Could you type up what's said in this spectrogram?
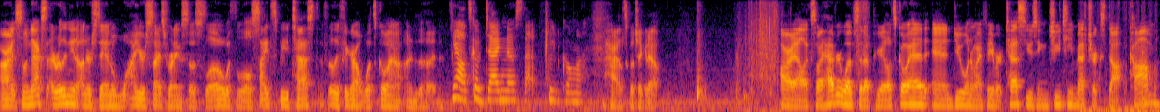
All right, so next I really need to understand why your site's running so slow with a little site speed test to really figure out what's going on under the hood. Yeah, let's go diagnose that food coma. All right, let's go check it out. All right, Alex, so I have your website up here. Let's go ahead and do one of my favorite tests using gtmetrix.com.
